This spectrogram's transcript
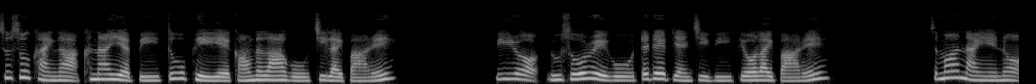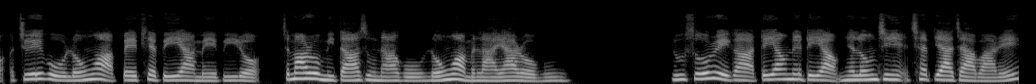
စုစုခိုင်ကခဏရက်ပြီးသူ့အဖေရဲ့ခေါင်းတလားကိုကြည့်လိုက်ပါတယ်။ပြီးတော့လူဆိုးတွေကိုတက်တက်ပြန်ကြည့်ပြီးပြောလိုက်ပါတယ်။ကျမနိုင်ရင်တော့အကျွေးကိုလုံးဝပယ်ဖြတ်ပေးရမယ်ပြီးတော့ ကျမတို့မိသားစုနာကို လုံးဝမလာရတော့ဘူးလူဆိုးတွေကတယောက်နဲ့တယောက်မျက်လုံးချင်းအချက်ပြကြပါတယ်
